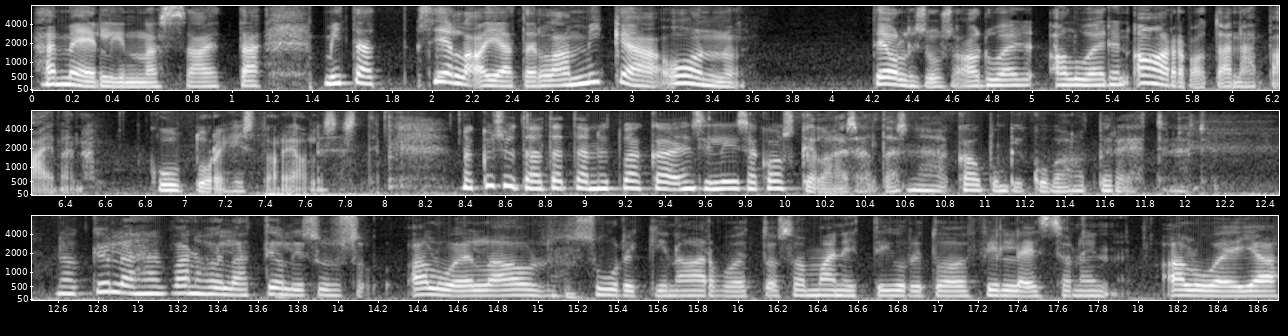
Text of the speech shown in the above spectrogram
Hämeenlinnassa, että mitä siellä ajatellaan, mikä on teollisuusalueiden arvo tänä päivänä kulttuurihistoriallisesti? No kysytään tätä nyt vaikka ensin Liisa Koskelaiselta, sinä kaupunkikuvaan olet perehtynyt. No kyllähän vanhoilla teollisuusalueilla on suurikin arvo. Että tuossa mainittiin juuri tuo Finlaysonin alue ja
